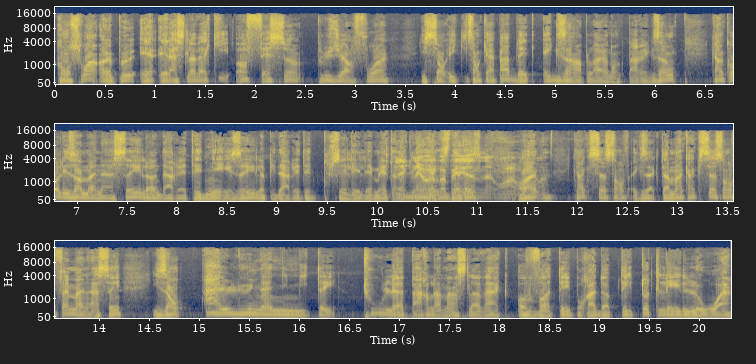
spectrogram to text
qu'on soit un peu... Et, la Slovaquie a fait ça plusieurs fois. Ils sont, ils sont capables d'être exemplaires. Donc, par exemple, quand on les a menacés d'arrêter de niaiser, puis d'arrêter de pousser les limites avec la européenne, ouais, quand ils se sont exactement, quand ils se sont fait menacer, ils ont à l'unanimité tout le Parlement slovaque a voté pour adopter toutes les lois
